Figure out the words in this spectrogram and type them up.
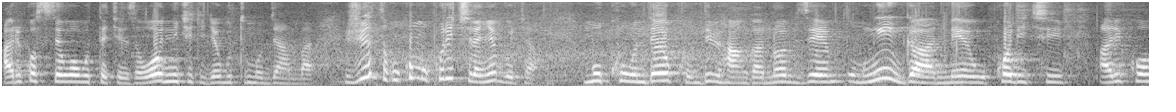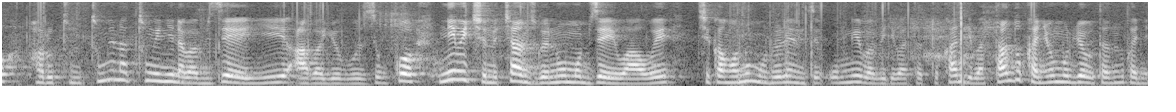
Ariko se wowe utekereza wowe niki kigiye gutuma ubyambara? Jisite kuko umukurikiranye gutya mukunde ukunda ibihangano bye umwigane ukora iki? Ariko hari utuntu tumwe na tumwe nyine ababyeyi abayobozi kuko niba ikintu cyanzwe n'umubyeyi wawe kikanywa n'umuntu urenze umwe babiri batatu kandi batandukanye mu buryo butandukanye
